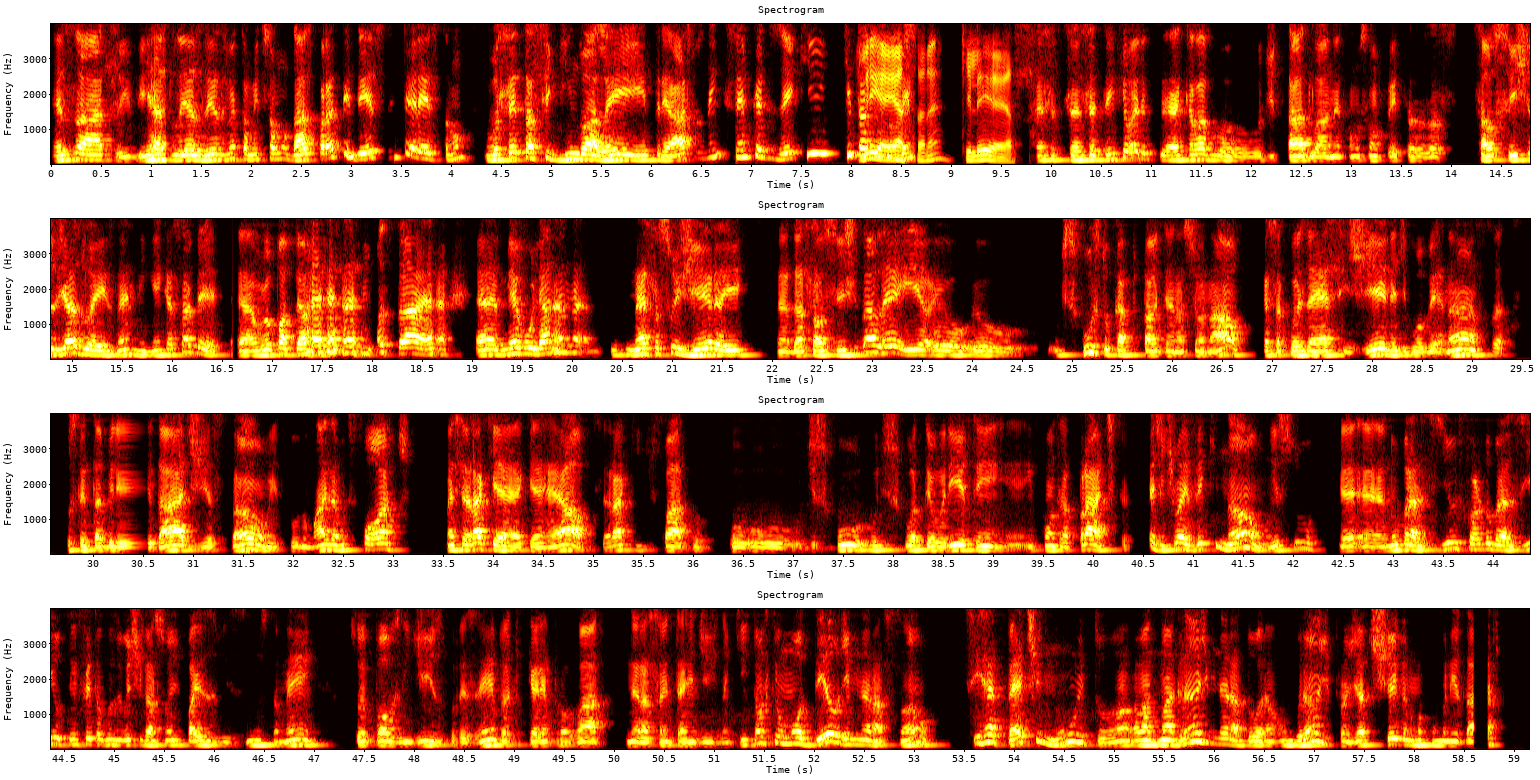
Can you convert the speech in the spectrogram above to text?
Exato, e as leis às vezes eventualmente são mudadas para atender esses interesses. Então, você está seguindo a lei, entre aspas, nem sempre quer dizer que está. Que lei é essa, né? Que lei é essa? Você, você tem que olhar, é aquela, o ditado lá, né? Como são feitas as salsichas e as leis, né? Ninguém quer saber. É, o meu papel é mostrar, é, é mergulhar na, nessa sujeira aí né, da salsicha e da lei. E eu, eu, eu o discurso do capital internacional, essa coisa ESG, né, de governança, sustentabilidade, gestão e tudo mais é muito forte. Mas será que é, que é real? Será que, de fato, o, o discurso, o discurso, a teoria tem encontra a prática? A gente vai ver que não. Isso é, é, no Brasil e fora do Brasil, tem feito algumas investigações de países vizinhos também, sobre povos indígenas, por exemplo, que querem provar mineração em terra indígena aqui. Então, assim, o modelo de mineração se repete muito. Uma, uma grande mineradora, um grande projeto chega numa comunidade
